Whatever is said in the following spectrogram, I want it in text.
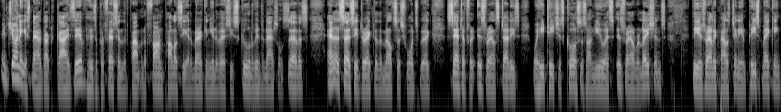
And joining us now, Dr. Guy Ziv, who's a professor in the Department of Foreign Policy at American University School of International Service and an associate director of the Meltzer Schwartzberg Center for Israel Studies, where he teaches courses on U.S. Israel relations, the Israeli Palestinian peacemaking,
